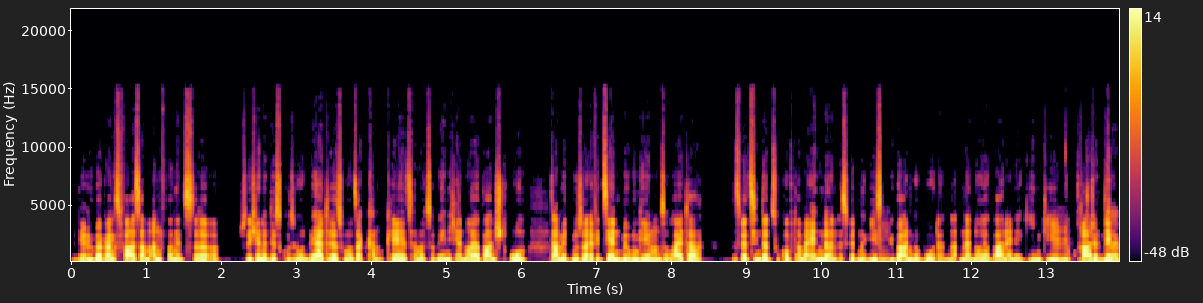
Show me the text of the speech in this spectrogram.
der Übergangsphase am Anfang jetzt äh, sicher eine Diskussion wert ist, wo man sagt kann, okay, jetzt haben wir zu wenig erneuerbaren Strom, damit müssen wir effizient mit umgehen und so weiter. Das wird sich in der Zukunft aber ändern. Es wird ein riesen mhm. Überangebot an, an, erneuerbaren Energien geben, mhm. gerade dem,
